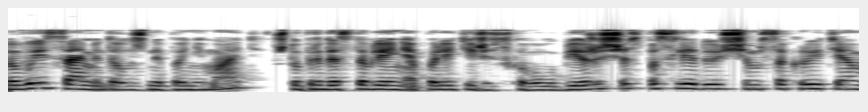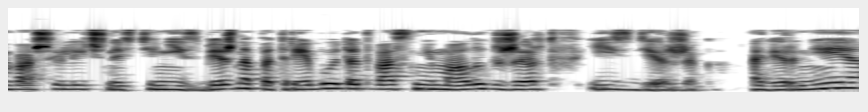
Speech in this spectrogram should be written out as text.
Но вы и сами должны понимать, что предоставление политического убежища с последующим сокрытием вашей личности неизбежно потребует от вас немалых жертв и издержек, а вернее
